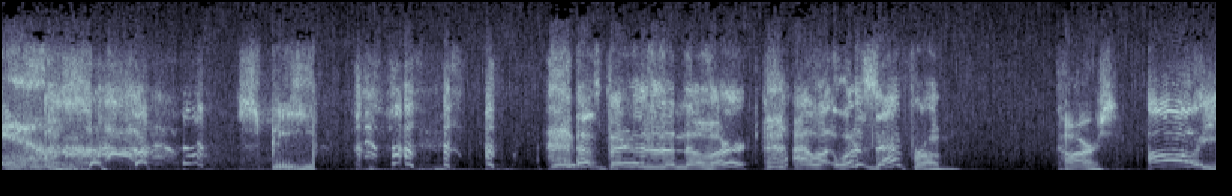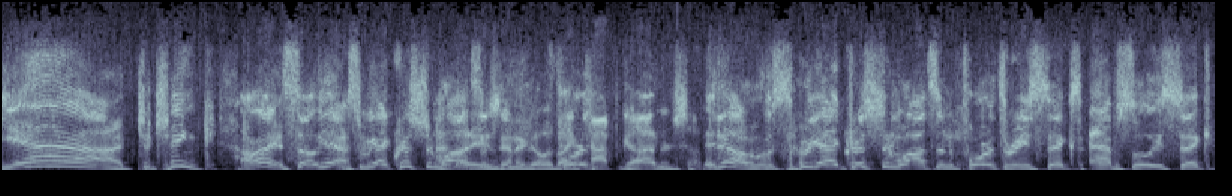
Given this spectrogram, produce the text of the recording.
am speed. That's better than the alert. I like. What is that from? Cars. Oh yeah, cha-chink. All right, so yeah, so we got Christian I Watson. thought he was going to go with like Top Gun or something. No, so we got Christian Watson, four three six, absolutely sick.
